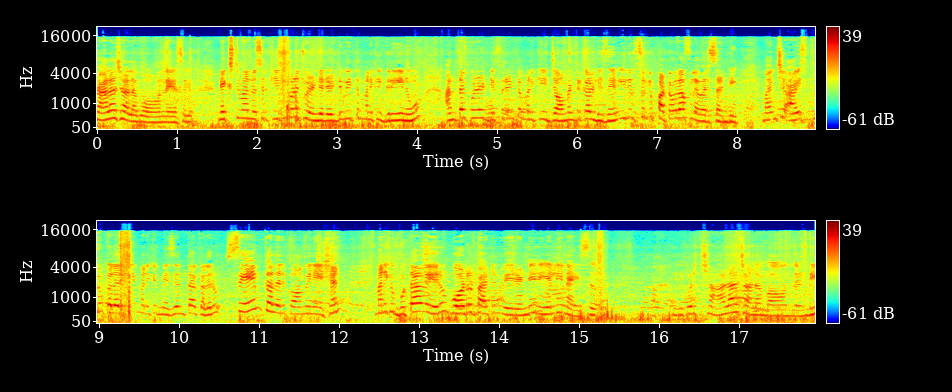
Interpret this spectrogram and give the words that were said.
చాలా చాలా బాగున్నాయి అసలు. నెక్స్ట్ వన్ వచ్చరికి ఇది కూడా చూడండి రెడ్ విత్ మనకి గ్రీను అంతా కూడా డిఫరెంట్ మనకి జామెట్రికల్ డిజైన్ ఇది వచ్చరికి పటోలా ఫ్లవర్స్ అండి. మంచి ఐస్ బ్లూ కలర్కి మనకి magenta colour same colour combination మనకి బుటా వేరు బోర్డర్ ప్యాటర్న్ వేరండి. రియల్లీ నైస్ ఇది కూడా చాలా చాలా బాగుందండి.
